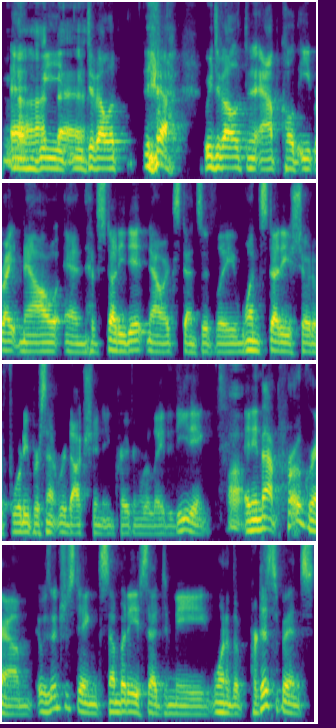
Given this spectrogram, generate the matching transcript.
Not and we bad. we developed yeah we developed an app called Eat Right Now and have studied it now extensively. One study showed a 40% reduction in craving related eating. Wow. And in that program, it was interesting. Somebody said to me, one of the participants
